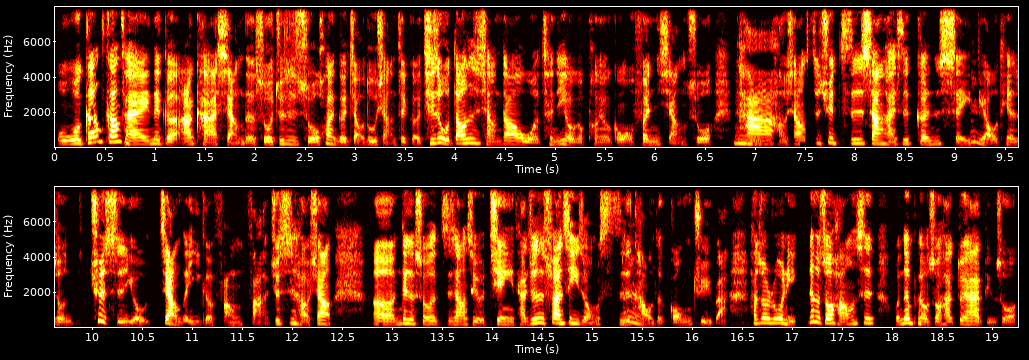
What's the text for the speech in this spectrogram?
我我刚刚才那个阿卡想的说，就是说换个角度想这个，其实我倒是想到，我曾经有个朋友跟我分享说，他好像是去咨商还是跟谁聊天的时候，确实有这样的一个方法，就是好像呃那个时候的咨商是有建议他，就是算是一种思考的工具吧。他说，如果你那个时候好像是我那朋友说，他对他比如说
